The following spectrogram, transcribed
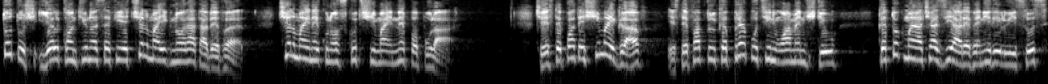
totuși el continuă să fie cel mai ignorat adevăr, cel mai necunoscut și mai nepopular. Ce este poate și mai grav este faptul că prea puțini oameni știu că tocmai acea zi a revenirii lui Isus,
